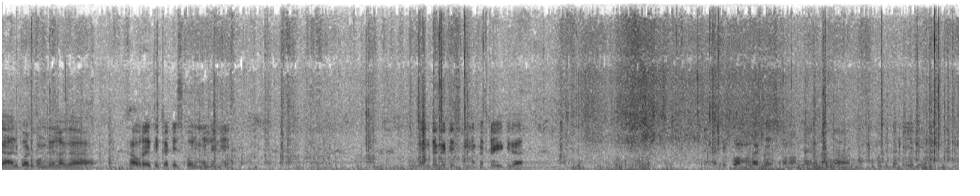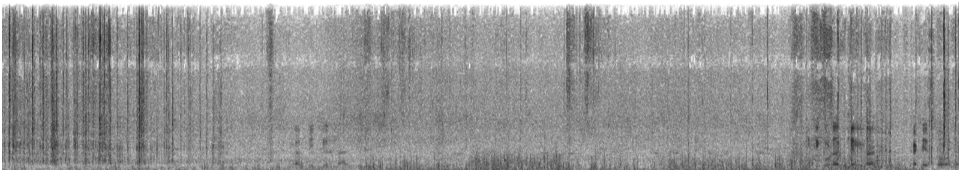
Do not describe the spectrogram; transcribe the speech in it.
గాలి పడకుండా ఇలాగా కవర్ అయితే కట్టేసుకోవాలి మళ్ళీని పువ్వంతా కట్టేసుకున్నాక టైట్గా. అంటే కొమ్మలు అట్టేసుకున్నాక ఇలాగా తక్కువ కొద్ది కట్టేయాలి ఇలా దగ్గర లాగి ఇది కూడా కింద కట్టేసుకోవాలి.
